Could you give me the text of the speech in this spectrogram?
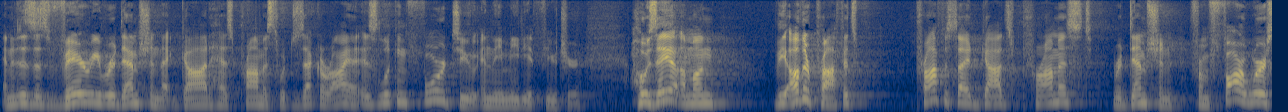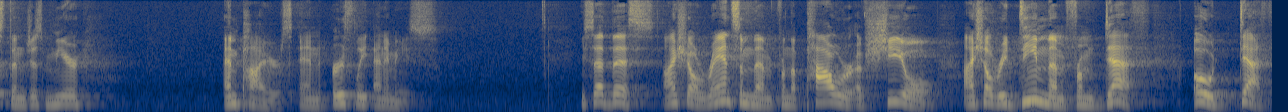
And it is this very redemption that God has promised, which Zechariah is looking forward to in the immediate future. Hosea, among the other prophets, prophesied God's promised redemption from far worse than just mere empires and earthly enemies. He said this I shall ransom them from the power of Sheol, I shall redeem them from death. O death,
